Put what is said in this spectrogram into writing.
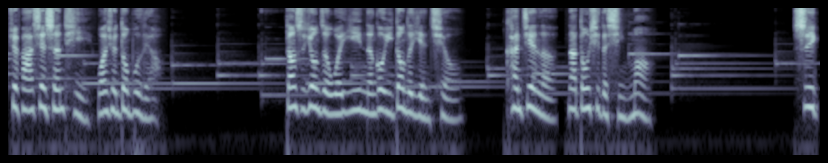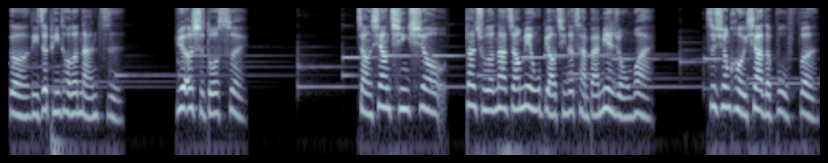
却发现身体完全动不了。当时用着唯一能够移动的眼球，看见了那东西的形貌。是一个理着平头的男子，约二十多岁，长相清秀，但除了那张面无表情的惨白面容外，自胸口以下的部分，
